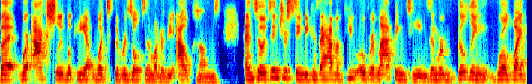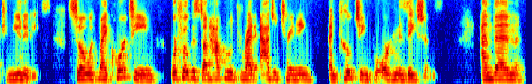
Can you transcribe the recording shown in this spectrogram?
but we're actually looking at what's the results and what are the outcomes. And so it's interesting because I have a few overlapping teams and we're building worldwide communities. So with my core team, we're focused on how can we provide agile training and coaching for organizations. And then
